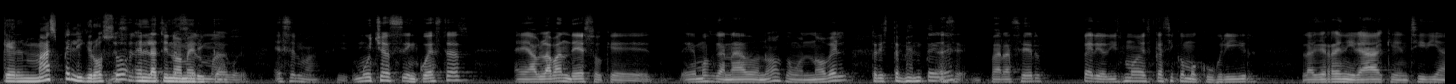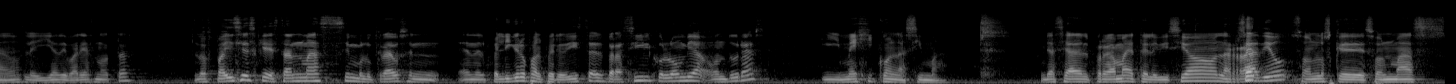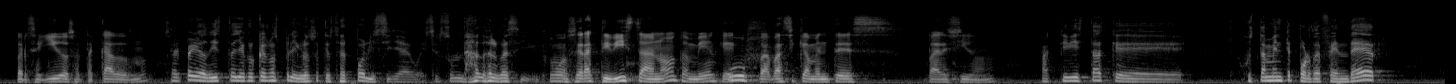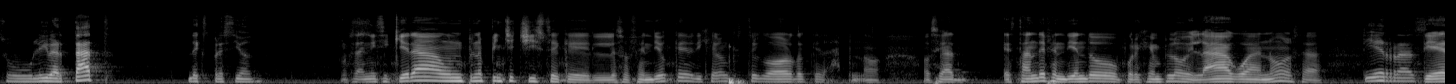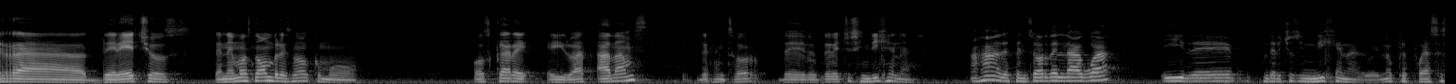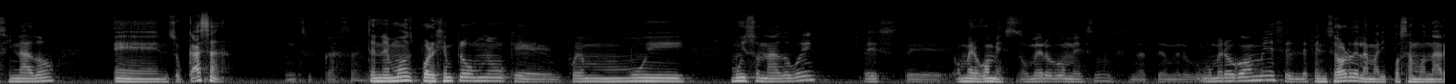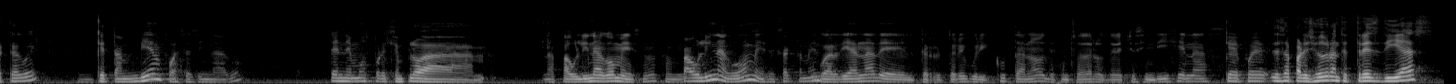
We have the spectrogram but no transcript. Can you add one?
que el más peligroso el- en Latinoamérica, güey. Es el más. sí. Muchas encuestas eh, hablaban de eso, que hemos ganado, ¿no? Como Nobel. Tristemente. Hace- Para hacer periodismo es casi como cubrir la guerra en Irak, en Siria, ¿no? Leía de varias notas. Los países que están más involucrados en, en el peligro para el periodista es Brasil, Colombia, Honduras y México en la cima. Ya sea el programa de televisión, la radio, son los que son más perseguidos, atacados, ¿no? Ser periodista yo creo que es más peligroso que ser policía, güey, ser soldado, algo así. güey. Como ser activista, ¿no? También, que Uf. básicamente es parecido, ¿no? Activistas que justamente por defender su libertad de expresión. O sea, ni siquiera un una pinche chiste que les ofendió que dijeron que estoy gordo, que ah, no. O sea, están defendiendo, por ejemplo, el agua, ¿no? O sea, Tierras. tierra, derechos. Tenemos nombres, ¿no? Como Oscar E- Eirat Adams, defensor de los derechos indígenas. Ajá, defensor del agua y de derechos indígenas, güey, ¿no? Que fue asesinado en su casa. En su casa. güey. Tenemos, por ejemplo, uno que fue muy, muy sonado, güey. Este, Homero Gómez. Homero Gómez, ¿no? Asesinato de Homero Gómez. Homero Gómez, el defensor de la mariposa monarca, güey, que también fue asesinado. Tenemos, por ejemplo, a A Paulina Gómez, ¿no? También. Paulina Gómez, exactamente, Guardiana del territorio Wirikuta, ¿no? Defensora de los derechos indígenas. que fue desapareció durante tres días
